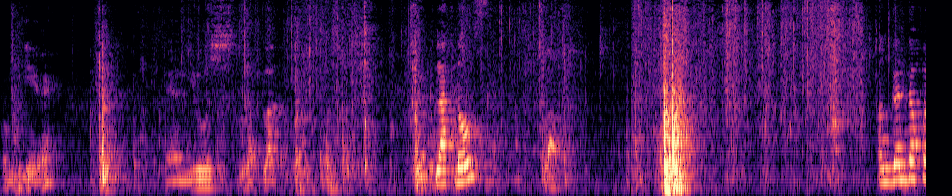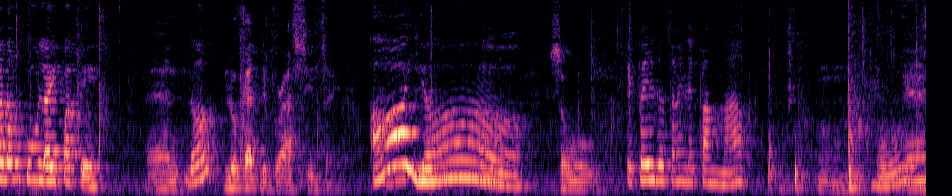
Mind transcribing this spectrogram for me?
from here and use the flat Flat nose. flap. Ang ganda pa ng kulay pati. And No? look at the brass inside. Ah, yeah. So, Eh, pwede daw tayo pang map. Oh. then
